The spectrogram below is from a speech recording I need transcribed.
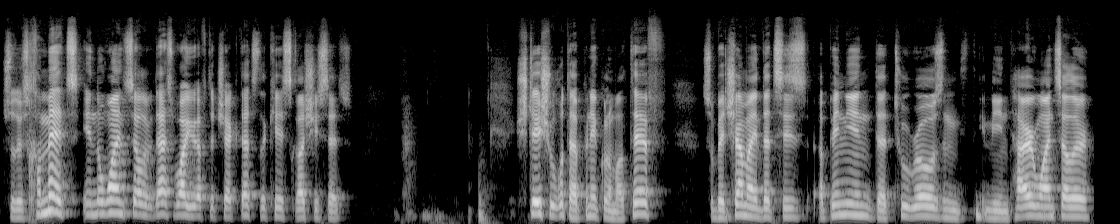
So there's chametz in the wine cellar. That's why you have to check. That's the case Rashi says. So Bet Shammai, that's his opinion, that two rows in, in the entire wine cellar.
